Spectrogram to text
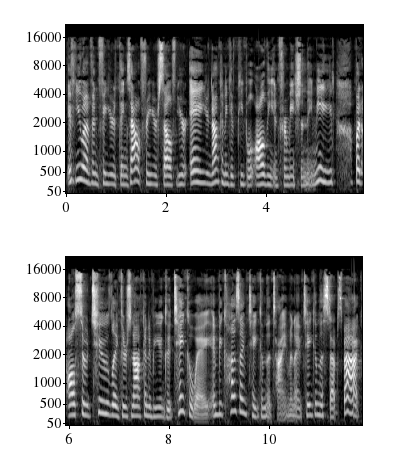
if you haven't figured things out for yourself, you're A, you're not going to give people all the information they need, but also two, like there's not going to be a good takeaway. And because I've taken the time and I've taken the steps back,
